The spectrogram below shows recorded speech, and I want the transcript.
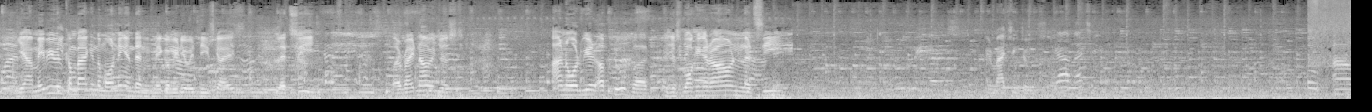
one. yeah, maybe we'll come back in the morning and then make a video with these guys. Let's see. But right now we just I don't know what we're up to, but we're just walking around. Let's see. We're matching too. so- Yeah, matching. uh,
